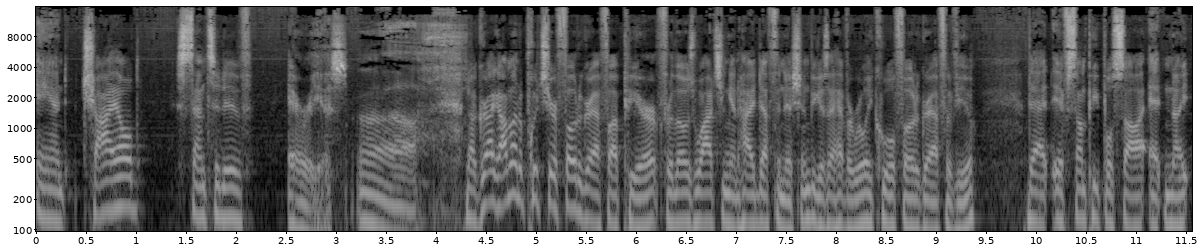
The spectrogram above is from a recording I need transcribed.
and child sensitive areas. Uh. Now, Greg, I'm going to put your photograph up here for those watching in high definition because I have a really cool photograph of you that if some people saw at night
